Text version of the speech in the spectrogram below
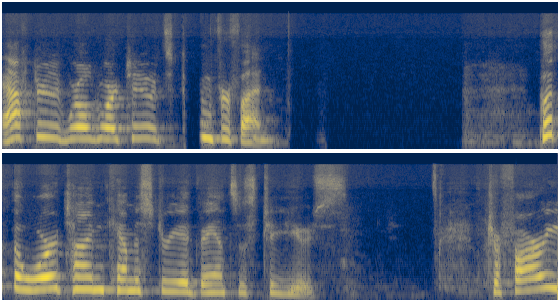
after World War II, it's time for fun. Put the wartime chemistry advances to use. Trifari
